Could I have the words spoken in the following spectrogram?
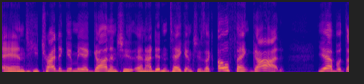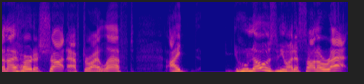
and he tried to give me a gun and she and I didn't take it and she's like, "Oh, thank God." Yeah, but then I heard a shot after I left. I who knows? You might have saw a rat,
